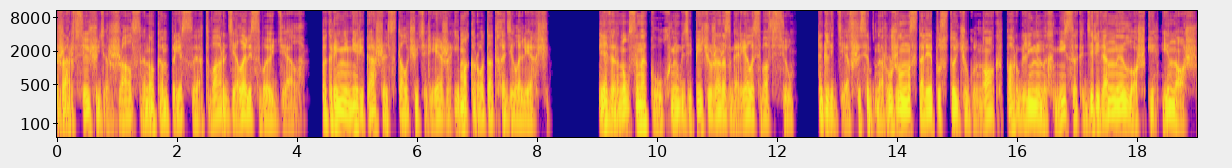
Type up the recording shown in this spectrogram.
Жар все еще держался, но компрессы и отвар делали свое дело. По крайней мере, кашель стал чуть реже, и мокрота отходила легче. Я вернулся на кухню, где печь уже разгорелась вовсю. Оглядевшись, обнаружил на столе пустой чугунок, пару глиняных мисок, деревянные ложки и нож.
